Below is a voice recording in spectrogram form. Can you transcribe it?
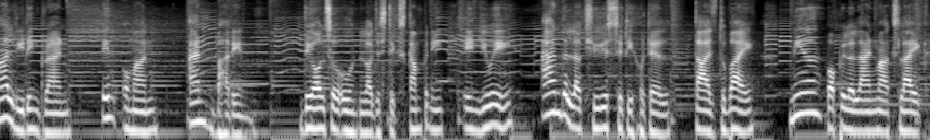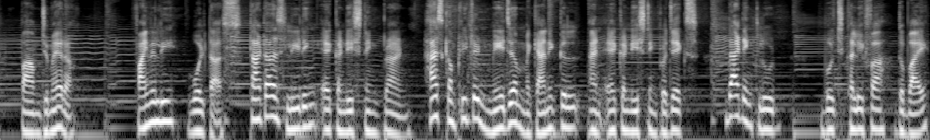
a leading brand in Oman and Bahrain. They also own logistics company in UAE and the luxurious city hotel Taj Dubai near popular landmarks like Palm Jumeirah. Finally, Voltas, Tata's leading air conditioning brand, has completed major mechanical and air conditioning projects that include Burj Khalifa, Dubai,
